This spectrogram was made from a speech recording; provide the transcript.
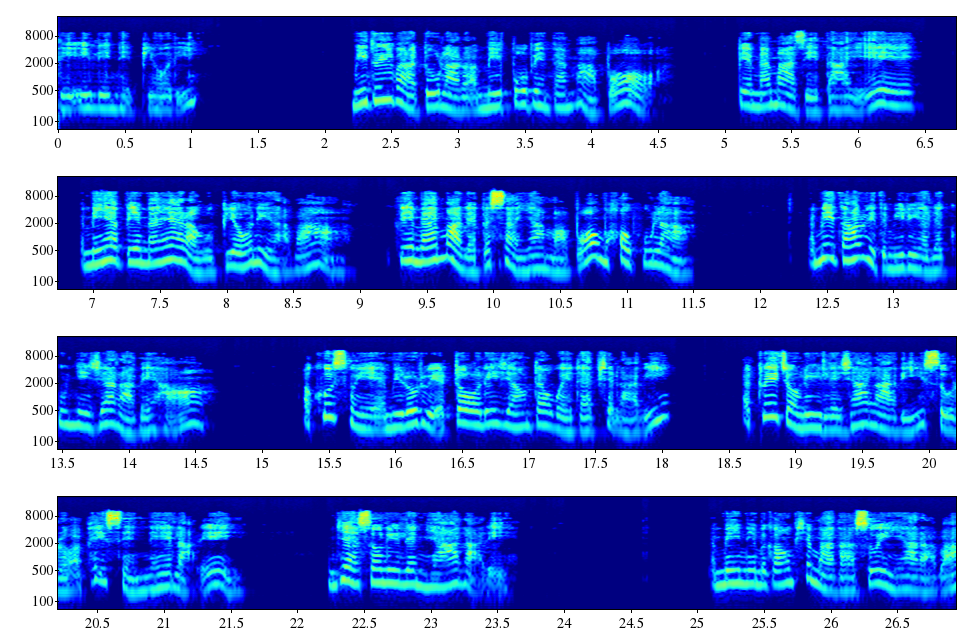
လေးအေးလေးနဲ့ပြောသည်မိသွေးပါတိုးလာတော့အမေပိုးပင်ပန်းမှာပေါ့ပင်ပန်းပါစေသားရဲ့အမေကပင်ပန်းရတာကိုပြောနေတာပါပင်ပန်းမှလည်းပတ်စံရမှာပေါ့မဟုတ်ဘူးလားအမေသားတွေသမီးတွေကလည်းကုညီကြတာပဲဟာအခုဆိုရင်အမေတို့တွေအတော်လေးရောင်းတဝယ်တတ်ဖြစ်လာပြီအထွေးကြုံလေးလည်းရလာပြီဆိုတော့အဖိတ်စင်နဲလာတယ်အမျက်ဆုံးလေးလည်းများလာတယ် အမေနေမကောင်းဖြစ်မှသာစိုးရင်ရတာပါ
